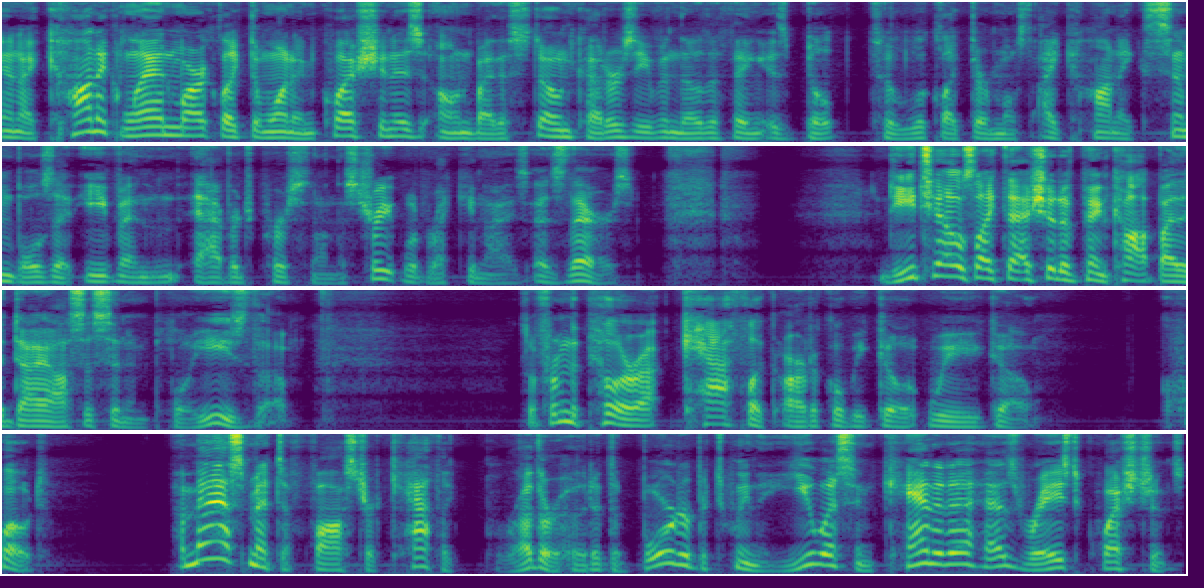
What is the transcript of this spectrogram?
an iconic landmark like the one in question is owned by the stonecutters, even though the thing is built to look like their most iconic symbols that even the average person on the street would recognize as theirs. Details like that should have been caught by the diocesan employees, though. So from the Pillar Catholic article we go we go. Quote a mass meant to foster Catholic brotherhood at the border between the U.S. and Canada has raised questions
